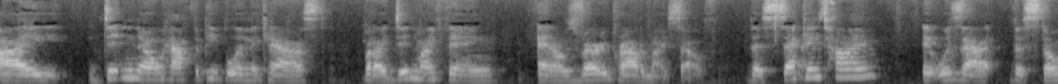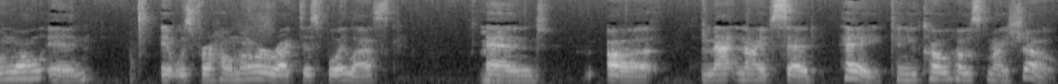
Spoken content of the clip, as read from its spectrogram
I didn't know half the people in the cast, but I did my thing and I was very proud of myself. The second time, it was at the Stonewall Inn. It was for Homo erectus boylesque. And uh, Matt and I said, Hey, can you co host my show?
